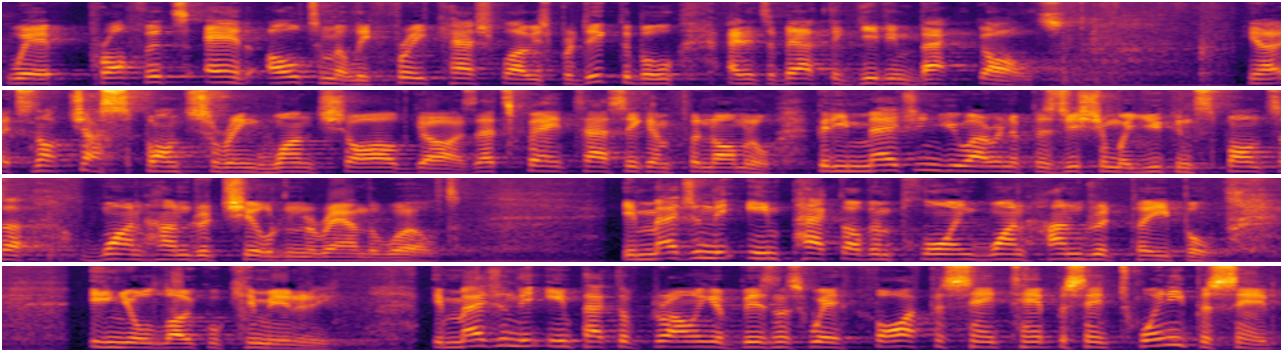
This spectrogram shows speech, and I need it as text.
where profits and ultimately free cash flow is predictable and it's about the giving back goals. You know, it's not just sponsoring one child, guys. That's fantastic and phenomenal. But imagine you are in a position where you can sponsor 100 children around the world. Imagine the impact of employing 100 people in your local community. Imagine the impact of growing a business where 5%, 10%, 20%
